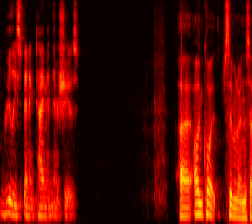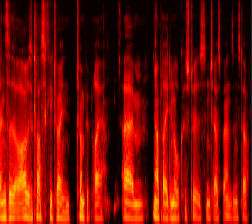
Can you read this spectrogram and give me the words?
really spending time in their shoes? Uh, I'm quite similar in the sense that I was a classically trained trumpet player. Um, I played in orchestras and jazz bands and stuff.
